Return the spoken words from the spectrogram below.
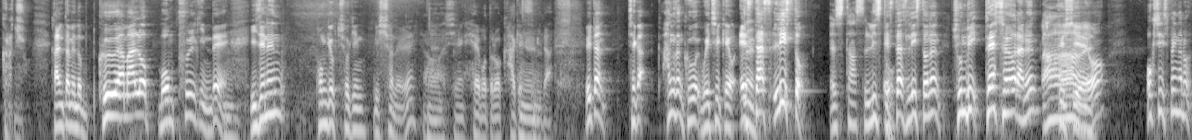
그렇죠. calentamiento 그야말로 몸풀기인데 이제는 본격적인 미션을 어, 시행해 보도록 하겠습니다. 일단 제가 항상 그거 외칠게요. Estás listo. Estás listo. Estás listo는 준비됐어요라는 아, 글씨예요. 혹시 스페인어로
